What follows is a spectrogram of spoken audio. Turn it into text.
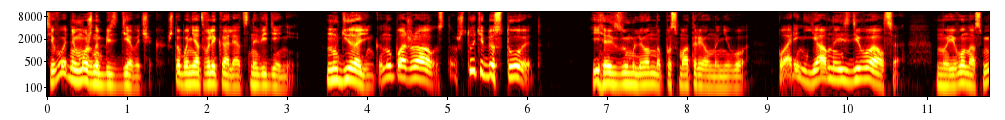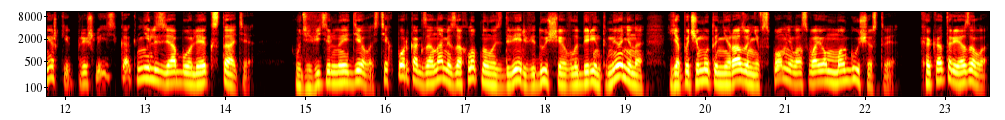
Сегодня можно без девочек, чтобы не отвлекали от сновидений. Ну, дяденька, ну, пожалуйста, что тебе стоит?» Я изумленно посмотрел на него. Парень явно издевался, но его насмешки пришлись как нельзя более кстати. Удивительное дело, с тех пор, как за нами захлопнулась дверь, ведущая в лабиринт Мёнина, я почему-то ни разу не вспомнил о своем могуществе. Как отрезало.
